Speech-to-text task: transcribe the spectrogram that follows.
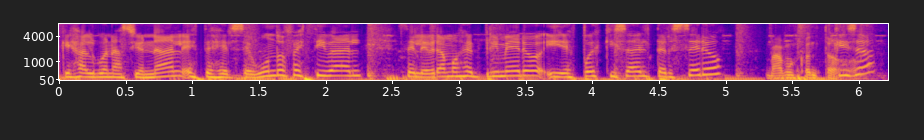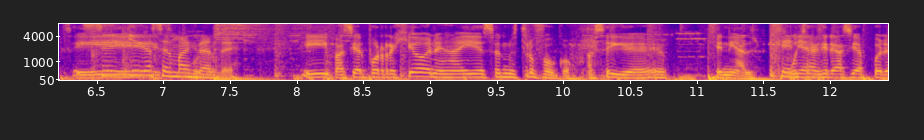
que es algo nacional. Este es el segundo festival, celebramos el primero y después quizá el tercero, Vamos con todo. quizá Sí, sí, llega a ser más grande. Y pasear por regiones, ahí ese es nuestro foco. Así que genial. Genial. Muchas gracias por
